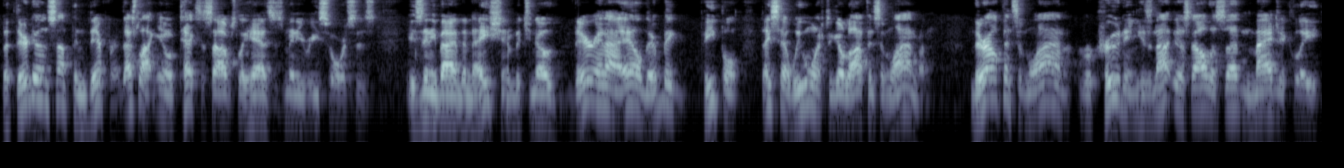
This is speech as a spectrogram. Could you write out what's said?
But they're doing something different. That's like, you know, Texas obviously has as many resources as anybody in the nation, but you know, their NIL, their big people, they said we want it to go to offensive linemen. Their offensive line recruiting has not just all of a sudden magically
